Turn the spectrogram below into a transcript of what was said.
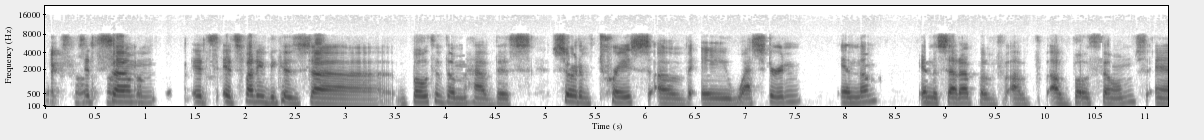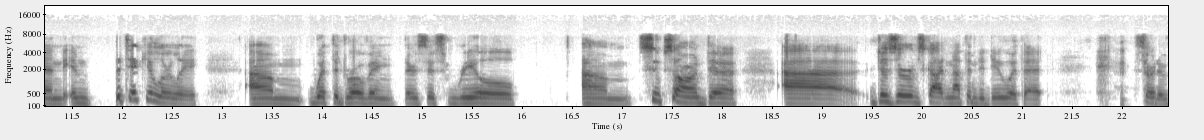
like, it's um it's it's funny because uh both of them have this sort of trace of a western in them in the setup of of, of both films, and in particularly um, with the Droving, there's this real um, soupçon de uh, deserves got nothing to do with it, sort of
